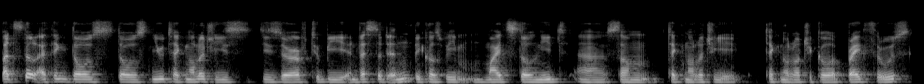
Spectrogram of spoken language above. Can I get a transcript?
but still i think those those new technologies deserve to be invested in because we might still need uh, some technology technological breakthroughs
